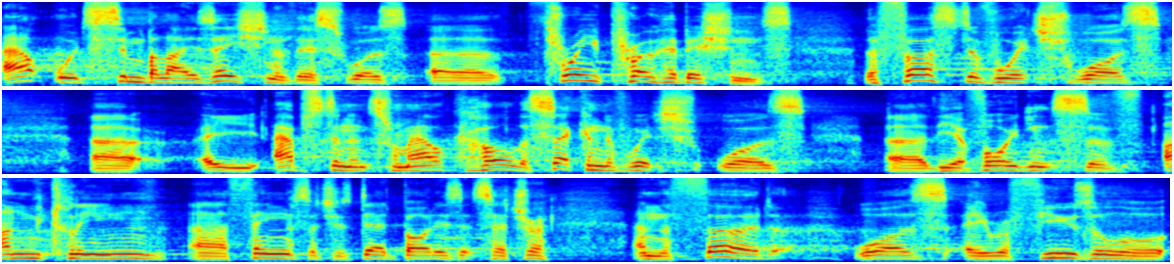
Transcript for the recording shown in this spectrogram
outward symbolization of this was uh, three prohibitions. The first of which was uh, a abstinence from alcohol. The second of which was uh, the avoidance of unclean uh, things such as dead bodies, etc. And the third was a refusal or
